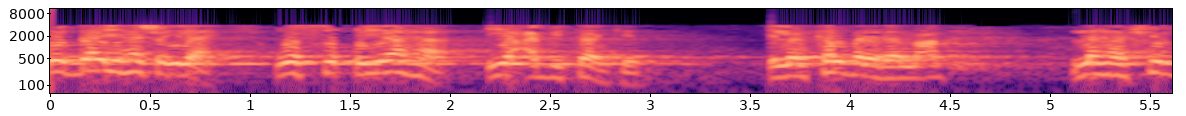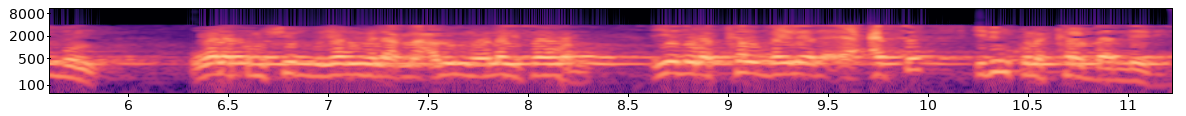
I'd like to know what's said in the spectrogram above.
oo daayi hasha ilaahay wa suqyaaha iyo cabitaankeeda ilan kal bay ahaen macna laha shirbun walakum shirbu yawmin macluumin wanagi soo marna iyaduna kal bay leedahay ee cabto idinkuna kal baad leedihi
